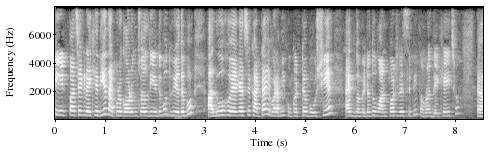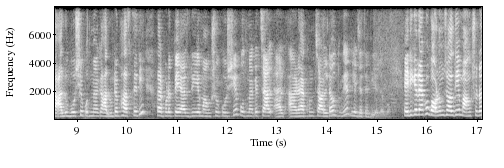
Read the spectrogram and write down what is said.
মিনিট পাঁচেক রেখে দিয়ে তারপরে গরম জল দিয়ে দেবো, ধুয়ে দেবো। আলুও হয়ে গেছে কাটা, এবার আমি কুকারটা বসিয়ে, একদম এটা তো ওয়ান পট রেসিপি তোমরা দেখেইছো। আলু বসিয়ে প্রথমে আগে আলুটা ভাজতে দিই, তারপরে পেঁয়াজ দিয়ে মাংস কষিয়ে প্রথমে আগে চাল আর এখন চালটাও ধুয়ে ভেজেতে দিয়ে দেবো। এদিকে দেখো, গরম জল দিয়ে মাংসটা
